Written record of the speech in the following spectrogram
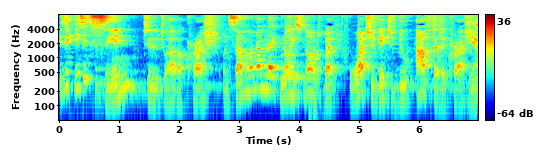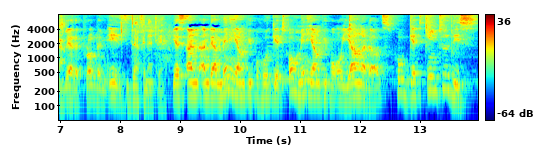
is it is it sin to, to have a crush on someone? I'm like, no, it's not. But what you get to do after the crush Yeah. is where the problem is. Definitely. Yes, and, and there are many young people who get, or many young people or young adults who get into this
